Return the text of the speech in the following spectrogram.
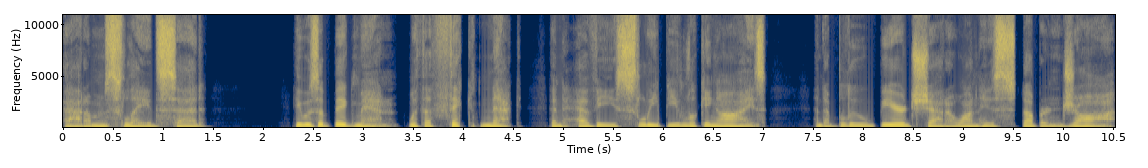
Adam Slade said. He was a big man with a thick neck and heavy, sleepy looking eyes, and a blue beard shadow on his stubborn jaw.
